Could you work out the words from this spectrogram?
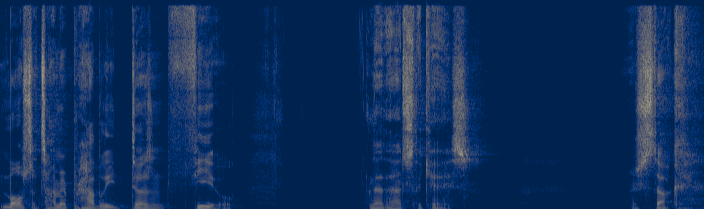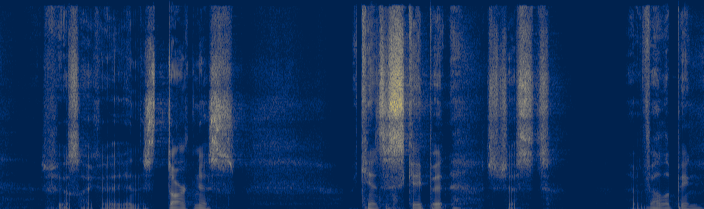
most of the time, it probably doesn't feel that that's the case. We're stuck. It feels like uh, in this darkness. We can't escape it. It's just enveloping.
